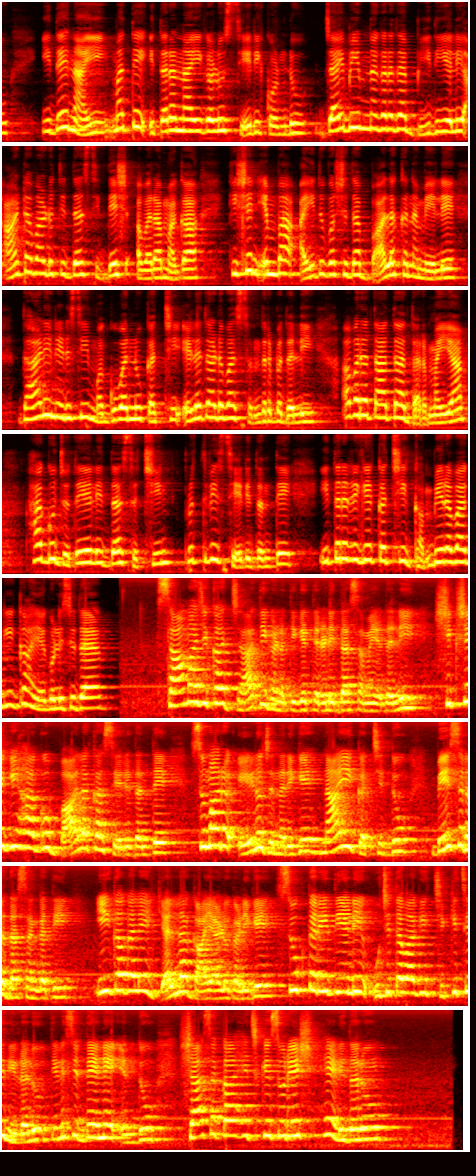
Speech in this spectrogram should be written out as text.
ಇದೇ ನಾಯಿ ಮತ್ತೆ ಇತರ ನಾಯಿಗಳು ಸೇರಿಕೊಂಡು ಜೈಭೀಮ್ ನಗರದ ಬೀದಿಯಲ್ಲಿ ಆಟವಾಡುತ್ತಿದ್ದ ಸಿದ್ದೇಶ್ ಅವರ ಮಗ ಕಿಶನ್ ಎಂಬ ಐದು ವರ್ಷದ ಬಾಲಕನ ಮೇಲೆ ದಾಳಿ ನಡೆಸಿ ಮಗುವನ್ನು ಕಚ್ಚಿ ಎಳೆದಾಡುವ ಸಂದರ್ಭದಲ್ಲಿ ಅವರ ತಾತ ಧರ್ಮಯ್ಯ ಹಾಗೂ ಜೊತೆಯಲ್ಲಿದ್ದ ಸಚಿನ್, ಪೃಥ್ವಿ ಸೇರಿದಂತೆ ಇತರರಿಗೆ ಕಚ್ಚಿ ಗಂಭೀರವಾಗಿ ಗಾಯಗೊಳಿಸಿದೆ. ಸಾಮಾಜಿಕ ಜಾತಿ ಗಣತಿಗೆ ತೆರಳಿದ್ದ ಸಮಯದಲ್ಲಿ ಶಿಕ್ಷಕಿ ಹಾಗೂ ಬಾಲಕ ಸೇರಿದಂತೆ ಸುಮಾರು ಏಳು ಜನರಿಗೆ ನಾಯಿ ಕಚ್ಚಿದ್ದು ಬೇಸರದ ಸಂಗತಿ ಈಗಾಗಲೇ ಎಲ್ಲ ಗಾಯಾಳುಗಳಿಗೆ ಸೂಕ್ತ ರೀತಿಯಲ್ಲಿ ಉಚಿತವಾಗಿ ಚಿಕಿತ್ಸೆ ನೀಡಲು ತಿಳಿಸಿದ್ದೇನೆ ಎಂದು ಶಾಸಕ ಎಚ್ ಕೆ ಸುರೇಶ್ ಹೇಳಿದರು.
